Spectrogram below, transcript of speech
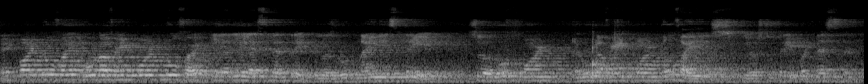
8.25 root of 8.25 clearly less than 3 because root 9 is 3. So root point root of 8.25 is close to 3 but less than 3.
